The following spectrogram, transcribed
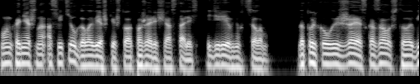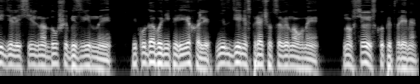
Он, конечно, осветил головешки, что от пожарища остались, и деревню в целом. Да только уезжая сказал, что обидели сильно души безвинные, и куда бы ни переехали, нигде не спрячутся виновные но все искупит время.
